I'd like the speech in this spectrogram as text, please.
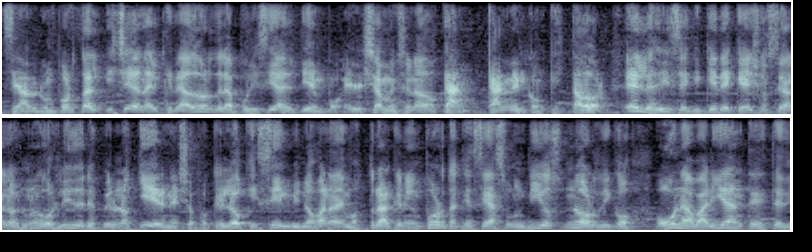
Se abre un portal y llegan al creador de la policía del tiempo, el ya mencionado Khan, Khan el conquistador. Él les dice que quiere que ellos sean los nuevos líderes, pero no quieren ellos, porque Loki y Sylvie nos van a demostrar que no importa que seas un dios nórdico o una variante de este dios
